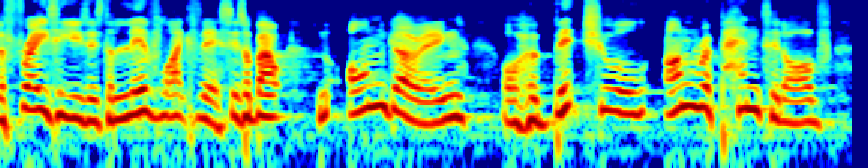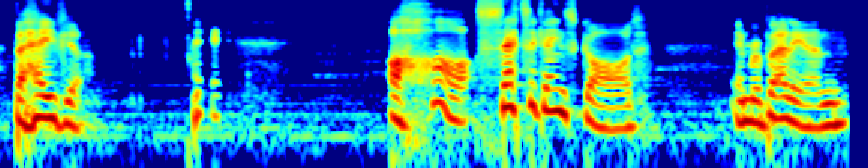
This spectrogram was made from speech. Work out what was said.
The phrase he uses to live like this is about an ongoing or habitual, unrepented of behavior. A heart set against God in rebellion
